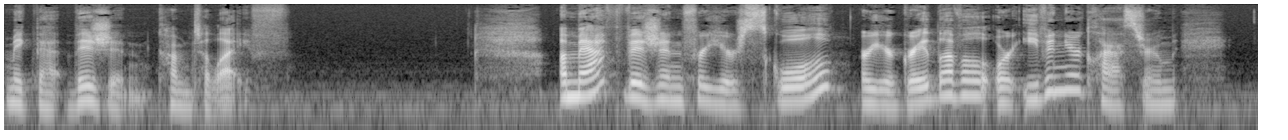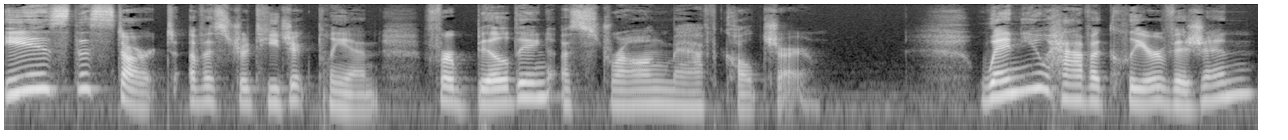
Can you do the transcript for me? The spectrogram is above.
make that vision come to life? A math vision for your school or your grade level or even your classroom is the start of a strategic plan for building a strong math culture. When you have a clear vision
